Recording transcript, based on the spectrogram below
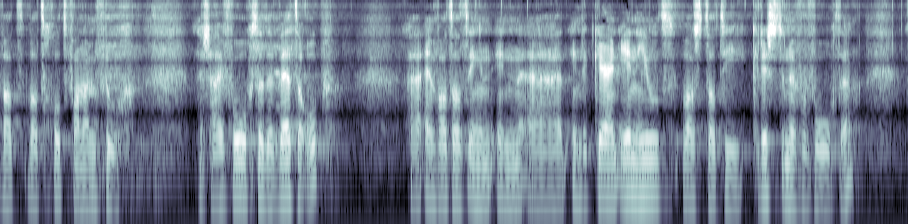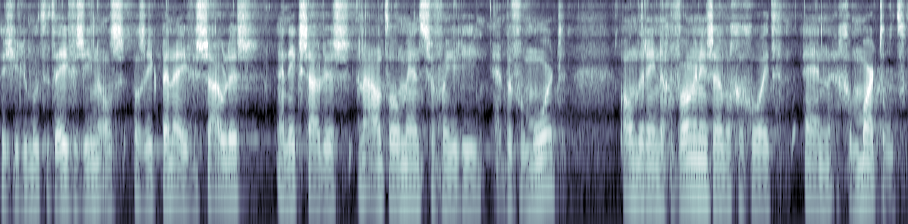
wat, wat God van hem vroeg. Dus hij volgde de wetten op. Uh, en wat dat in, in, uh, in de kern inhield, was dat hij christenen vervolgde. Dus jullie moeten het even zien als, als ik ben even Saulus. En ik zou dus een aantal mensen van jullie hebben vermoord. Anderen in de gevangenis hebben gegooid en gemarteld.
